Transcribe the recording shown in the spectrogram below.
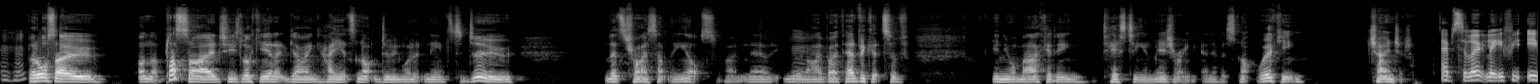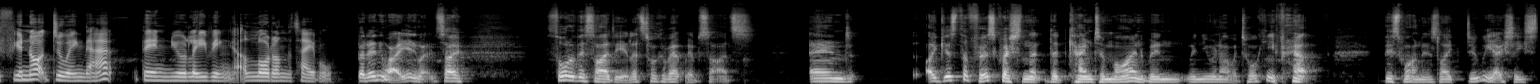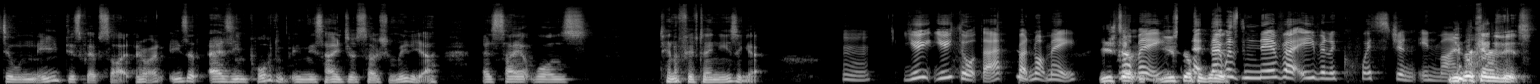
mm-hmm. but also on the plus side, she's looking at it going, hey, it's not doing what it needs to do. Let's try something else. Right now, you mm. and I are mm. both advocates of in your marketing, testing and measuring. And if it's not working, change it. Absolutely. If you, if you're not doing that, then you're leaving a lot on the table. But anyway, anyway, so thought of this idea. Let's talk about websites. And I guess the first question that, that came to mind when when you and I were talking about this one is like, do we actually still need this website? Right? Is it as important in this age of social media as say it was ten or fifteen years ago? Mm. You you thought that, but not me. You still, not me. You still that, that was never even a question in my. You reckon it is?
